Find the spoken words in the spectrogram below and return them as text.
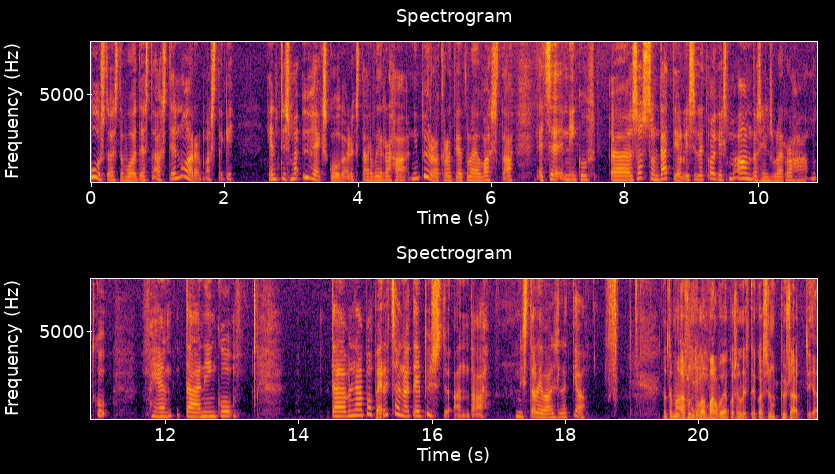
16-vuotiaasta asti ja nuoremmastakin. Ja nyt jos mä yhdeksi kuukaudeksi tarviin rahaa, niin byrokratia tulee vastaan. Että se niin kuin, äh, Sossun täti oli silleen, että oikeasti mä antaisin sulle rahaa. Mutta kun meidän tämä niin kuin, tää, nämä paperit sanoivat, että ei pysty antaa. Niin sitten oli vaan silleen, että joo. No tämä asuntolan valvojako se oli joka sinut pysäytti? Ja...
